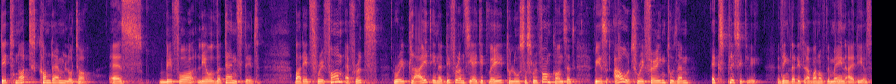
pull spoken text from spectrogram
did not condemn Luther as before Leo X did, but its reform efforts replied in a differentiated way to Luther's reform concepts without referring to them explicitly. I think that is uh, one of the main ideas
